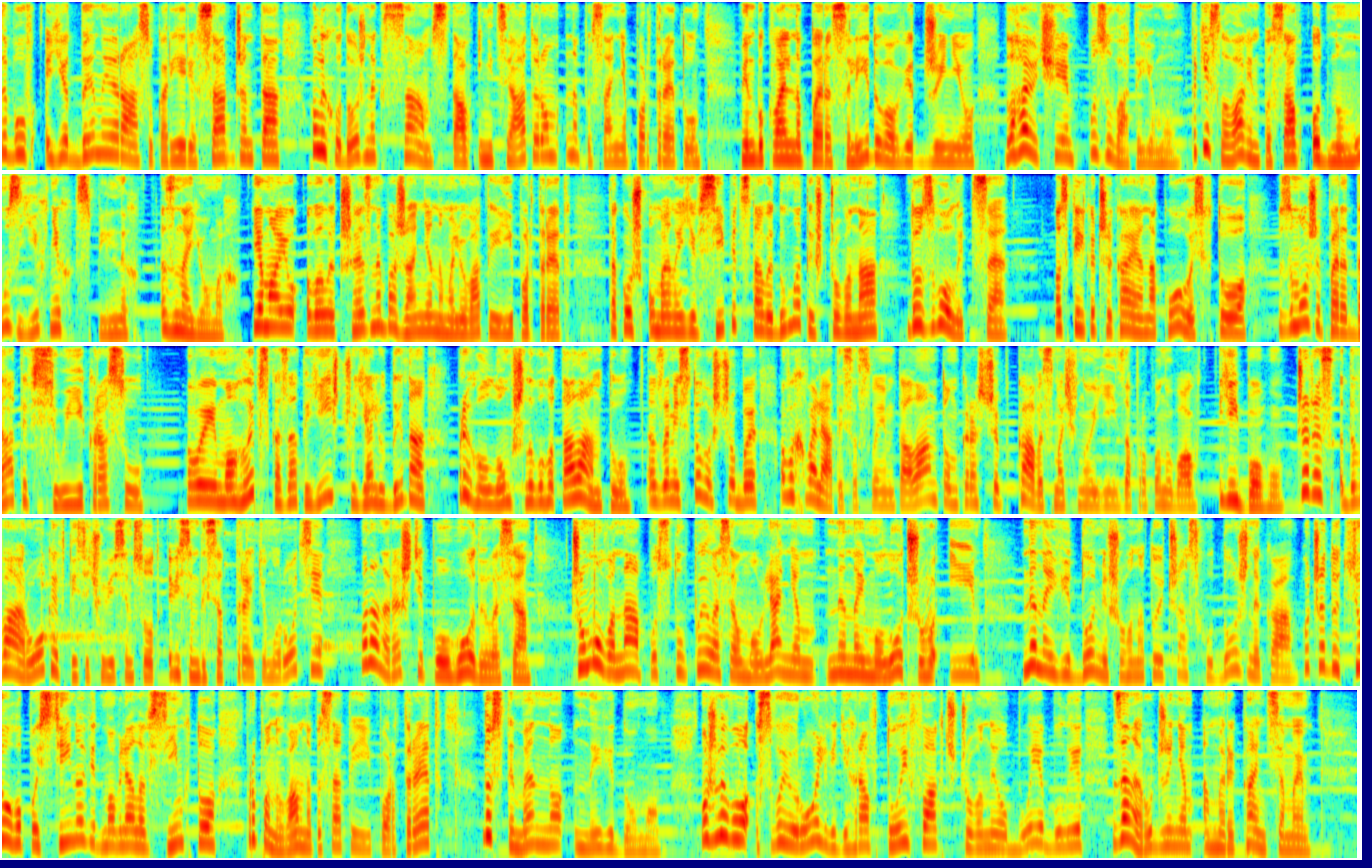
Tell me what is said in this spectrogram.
Це був єдиний раз у кар'єрі Сарджента, коли художник сам став ініціатором написання портрету. Він буквально переслідував Вірджинію, благаючи позувати йому. Такі слова він писав одному з їхніх спільних знайомих. Я маю величезне бажання намалювати її портрет. Також у мене є всі підстави думати, що вона дозволить це, оскільки чекає на когось, хто зможе передати всю її красу. Ви могли б сказати їй, що я людина приголомшливого таланту. Замість того, щоб вихвалятися своїм талантом, краще б кави смачної їй запропонував. Їй Богу. Через два роки, в 1883 році, вона нарешті погодилася. Чому вона поступилася вмовлянням не наймолодшого і не найвідомішого на той час художника, хоча до цього постійно відмовляла всім, хто пропонував написати її портрет, достеменно невідомо. Можливо, свою роль відіграв той факт, що вони обоє були за народженням американцями.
